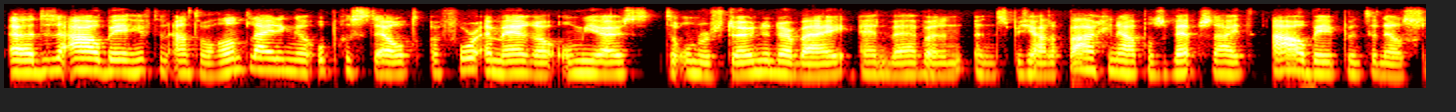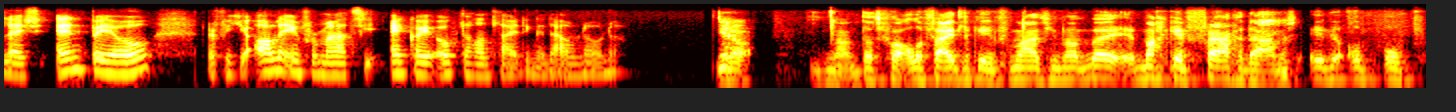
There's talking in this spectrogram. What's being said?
Eh, dus de AOB heeft een aantal handleidingen opgesteld voor MR'en om juist te ondersteunen daarbij. En we hebben een, een speciale pagina op onze website aob.nl slash npo. Daar vind je alle informatie en kan je ook de handleidingen downloaden. Ja. Nou, dat voor alle feitelijke informatie. Maar mag ik even vragen, dames? Even op, op,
